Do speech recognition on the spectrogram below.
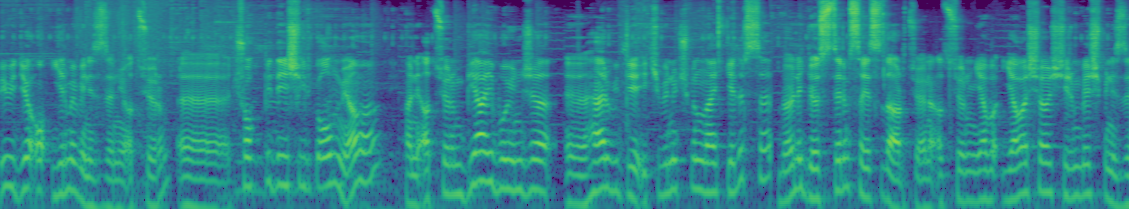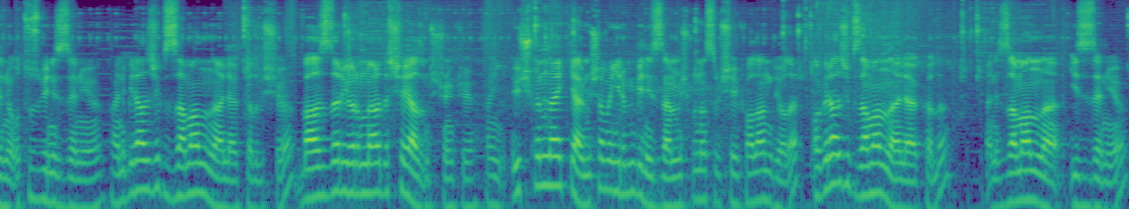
Bir video o- 20 bin izleniyor atıyorum. Ee, çok bir değişiklik olmuyor ama hani atıyorum bir ay boyunca e, her videoya 2000-3000 like gelirse böyle gösterim sayısı da artıyor. Yani atıyorum yava- yavaş yavaş 25 bin izleniyor, 30 bin izleniyor. Hani birazcık zamanla alakalı bir şey. Bazıları yorumlarda şey yazmış çünkü. Hani 3000 like gelmiş ama 20 bin izlenmiş bu nasıl bir şey falan diyorlar. O birazcık zamanla alakalı. Hani zamanla izleniyor.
